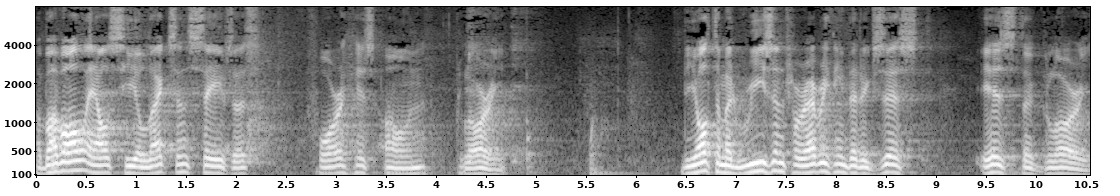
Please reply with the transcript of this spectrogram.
Above all else, he elects and saves us for his own glory. The ultimate reason for everything that exists is the glory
